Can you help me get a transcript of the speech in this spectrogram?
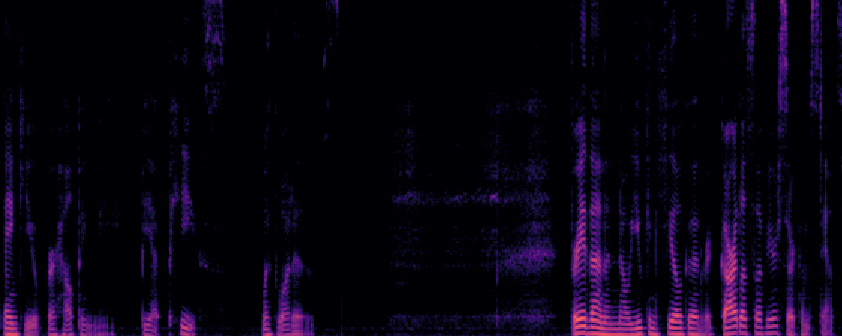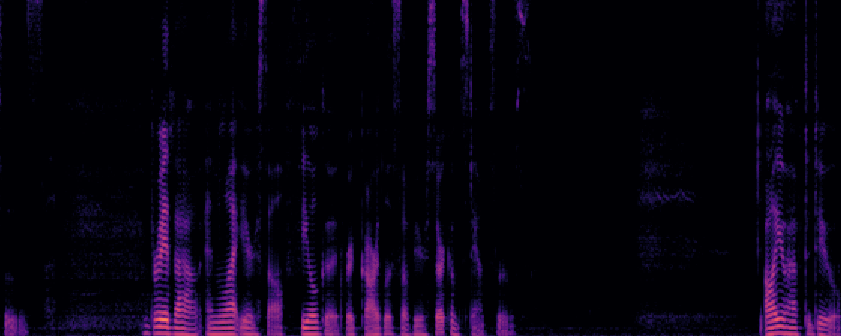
Thank you for helping me be at peace with what is. Breathe in and know you can feel good regardless of your circumstances. Breathe out and let yourself feel good regardless of your circumstances. All you have to do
